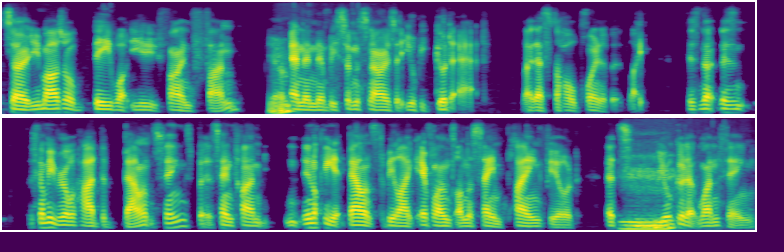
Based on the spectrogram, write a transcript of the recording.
so you might as well be what you find fun, Yep. and then there'll be certain scenarios that you'll be good at. Like that's the whole point of it. Like there's no there's it's gonna be real hard to balance things, but at the same time, you're not gonna get balanced to be like everyone's on the same playing field. It's you're Mm. good at one thing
